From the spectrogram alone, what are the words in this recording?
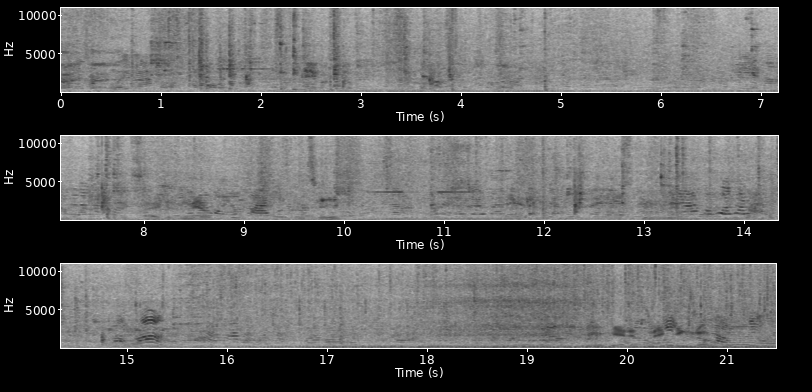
butter This side is milk you can see Ice cream milk. See here is making ๆสอง roti คิวค่ะ เขี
